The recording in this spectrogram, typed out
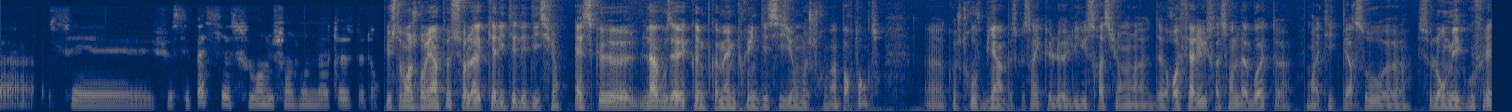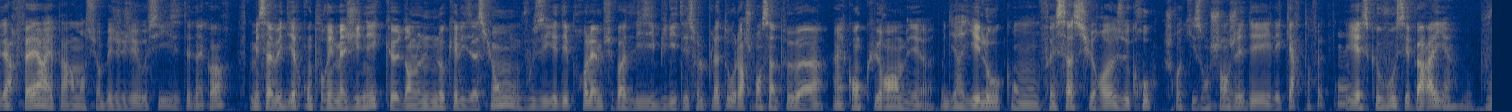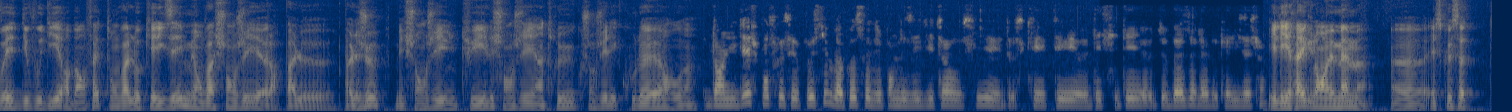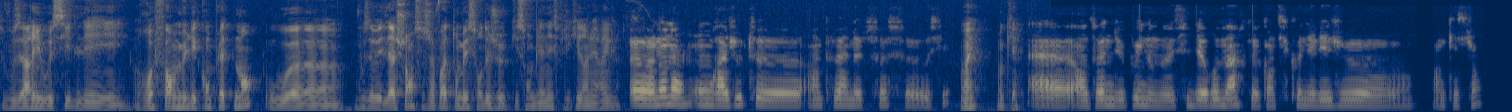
c'est, je sais pas s'il y a souvent du changement de matos dedans. Justement, je reviens un peu sur la qualité de l'édition. Est-ce que là, vous avez quand même, quand même pris une décision, moi je trouve importante, euh, que je trouve bien, parce que c'est vrai que l'illustration, euh, de refaire l'illustration de la boîte, euh, moi à titre perso, euh, selon mes goûts, fallait la refaire, et apparemment sur BGG aussi, ils étaient d'accord. Mais ça veut dire qu'on pourrait imaginer que dans une localisation, vous ayez des problèmes, je sais pas, de lisibilité sur le plateau. Alors je pense un peu à un concurrent, mais on va dire Yellow, qu'on fait ça sur The Crew. Je crois qu'ils ont changé des, les cartes en fait. Mm. Et est-ce que vous, c'est pareil? Vous pouvez vous dire, bah en fait, on va localiser, mais on va changer, alors pas le, pas le jeu, mais changer une tuile, changer un truc, changer les couleurs ou Dans l'idée, je pense que c'est possible. Après, ça dépend des et de ce qui a été euh, décidé euh, de base à la localisation. Et les règles en eux-mêmes, euh, est-ce que ça vous arrive aussi de les reformuler complètement ou euh, vous avez de la chance à chaque fois de tomber sur des jeux qui sont bien expliqués dans les règles? Euh, non, non, on rajoute un peu à notre sauce aussi. Ouais, ok. Antoine, du coup, il nous met aussi des remarques quand il connaît les jeux en question.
